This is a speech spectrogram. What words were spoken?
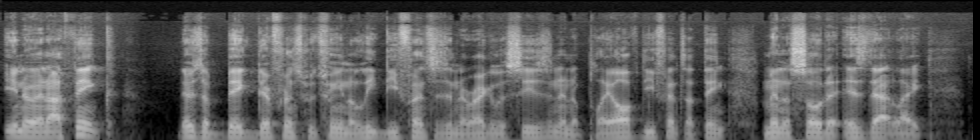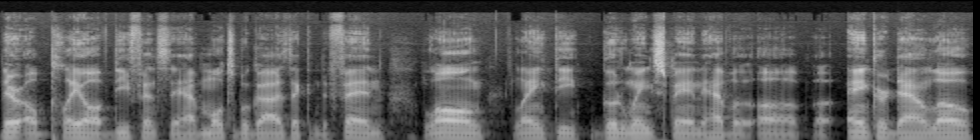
You know, and I think there's a big difference between elite defenses in the regular season and a playoff defense. I think Minnesota is that like they're a playoff defense. They have multiple guys that can defend, long, lengthy, good wingspan. They have a, a, a, anchor down low.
